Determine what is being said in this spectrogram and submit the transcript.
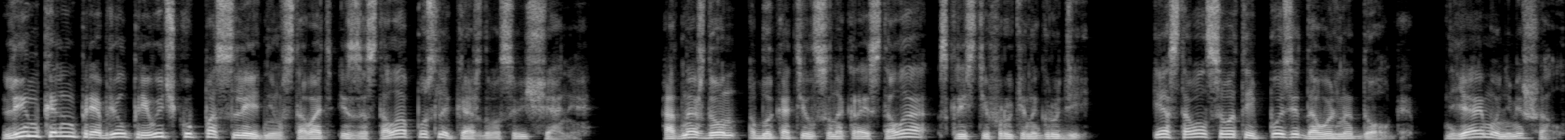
Линкольн приобрел привычку последним вставать из-за стола после каждого совещания. Однажды он облокотился на край стола, скрестив руки на груди, и оставался в этой позе довольно долго. Я ему не мешал.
